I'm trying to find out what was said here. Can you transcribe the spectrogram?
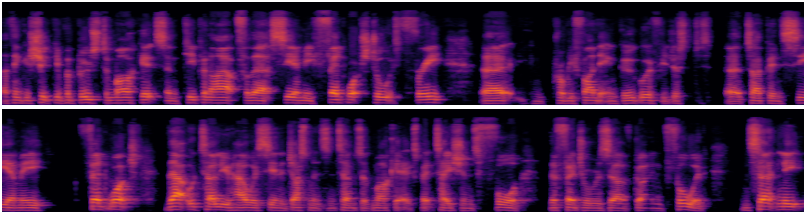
I think it should give a boost to markets and keep an eye out for that CME Fed Watch tool. It's free. Uh, you can probably find it in Google if you just uh, type in CME Fed Watch. That will tell you how we're seeing adjustments in terms of market expectations for the Federal Reserve going forward. And certainly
